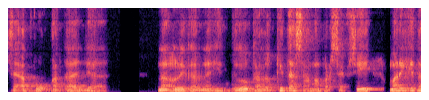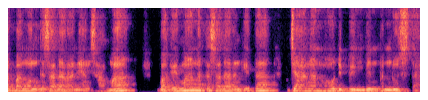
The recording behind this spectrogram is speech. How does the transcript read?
saya advokat aja. Nah, oleh karena itu, kalau kita sama persepsi, mari kita bangun kesadaran yang sama. Bagaimana kesadaran kita? Jangan mau dipimpin pendusta.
